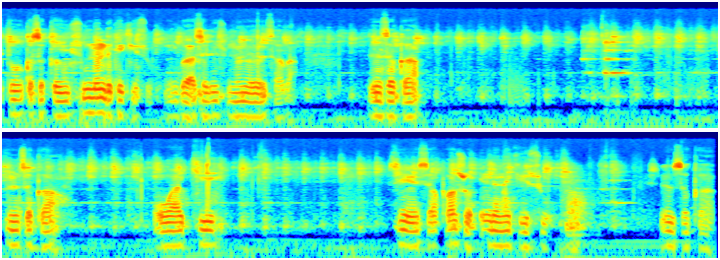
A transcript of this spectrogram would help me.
ka to ka saka sunan da kake so. Ni ba asalin sunan da zan sa ba. Zan saka zan saka wake sai in sa password ɗin da nake so zan saka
